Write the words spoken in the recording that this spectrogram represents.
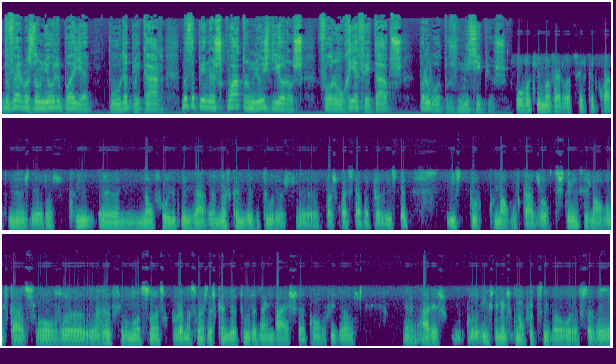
de verbas da União Europeia por aplicar, mas apenas 4 milhões de euros foram reafeitados para outros municípios. Houve aqui uma verba de cerca de 4 milhões de euros que uh, não foi utilizada nas candidaturas uh, para as quais estava prevista. Isto porque, em alguns casos, houve distâncias, em alguns casos, houve uh, reformulações, reprogramações das candidaturas em baixa, com revisões, áreas, investimentos que não foi possível fazer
